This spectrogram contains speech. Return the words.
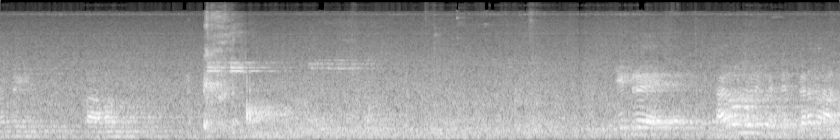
நன்றி இன்று தகவலொழுக்கத்தின் பிறந்த நாள்.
